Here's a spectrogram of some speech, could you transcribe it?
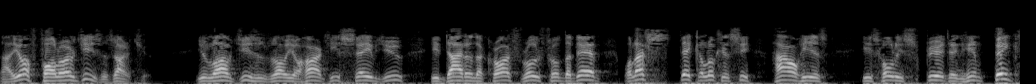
Now you're a follower of Jesus, aren't you? You love Jesus with all your heart. He saved you. He died on the cross, rose from the dead. Well, let's take a look and see how His, His Holy Spirit in Him thinks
